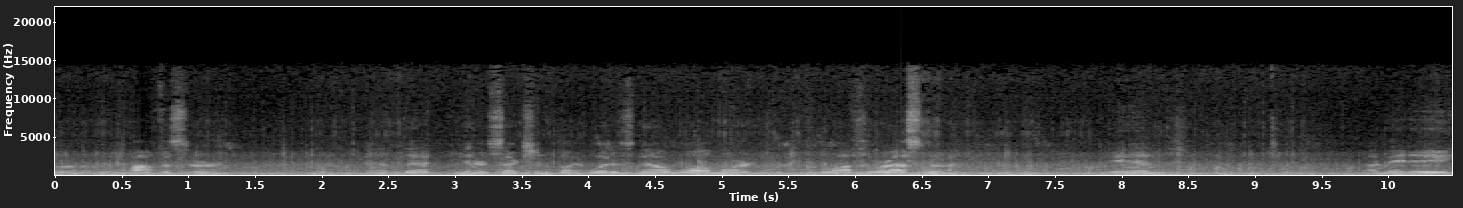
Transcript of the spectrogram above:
uh, officer at that intersection by what is now Walmart in La Floresta. And I made a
